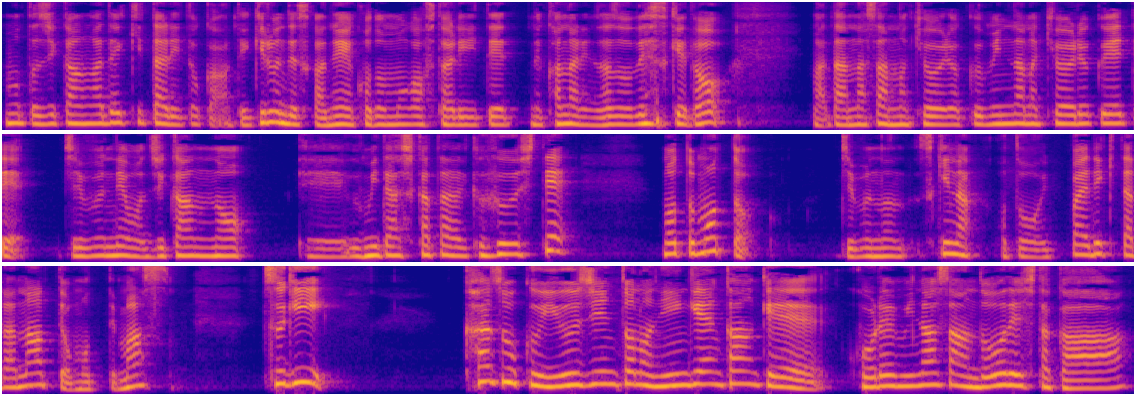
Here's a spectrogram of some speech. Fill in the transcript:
もっと時間ができたりとか、できるんですかね？子供が二人いて、かなり謎ですけど、まあ、旦那さんの協力、みんなの協力得て、自分でも時間の、えー、生み出し方工夫して、もっともっと自分の好きなことをいっぱいできたらなって思ってます。次、家族、友人との人間関係、これ皆さんどうでしたか？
